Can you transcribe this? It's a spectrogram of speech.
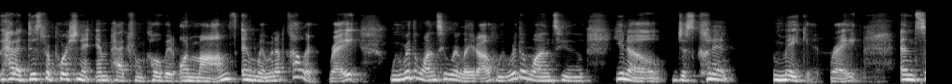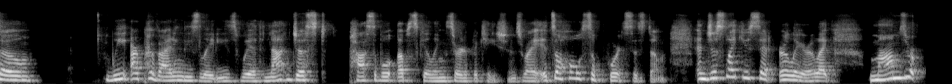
had a disproportionate impact from COVID on moms and women of color, right? We were the ones who were laid off. We were the ones who, you know, just couldn't make it, right? And so we are providing these ladies with not just possible upskilling certifications, right? It's a whole support system. And just like you said earlier, like moms are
